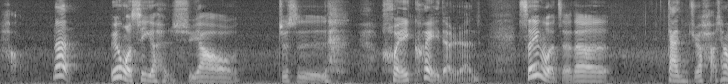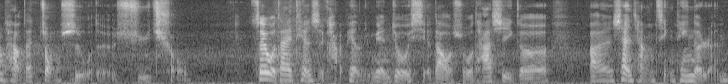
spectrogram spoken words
好，那因为我是一个很需要就是 回馈的人，所以我觉得感觉好像他有在重视我的需求。所以我在天使卡片里面就写到说，他是一个呃擅长倾听的人，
